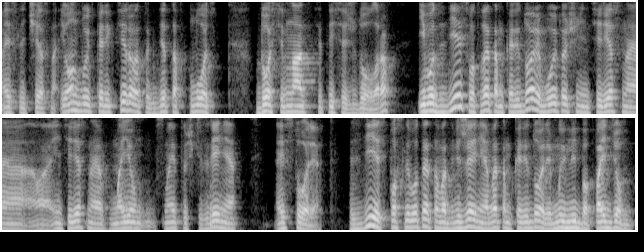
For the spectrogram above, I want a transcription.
если честно. И он будет корректироваться где-то вплоть до 17 тысяч долларов. И вот здесь, вот в этом коридоре будет очень интересная, э, интересная в моем, с моей точки зрения история. Здесь, после вот этого движения в этом коридоре, мы либо пойдем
